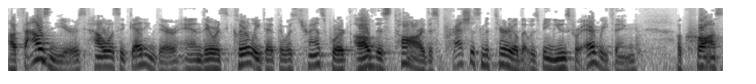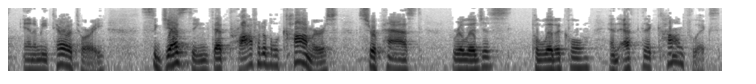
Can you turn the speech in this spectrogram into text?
a thousand years, how was it getting there? And there was clearly that there was transport of this tar, this precious material that was being used for everything, across enemy territory, suggesting that profitable commerce surpassed religious, political, and ethnic conflicts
